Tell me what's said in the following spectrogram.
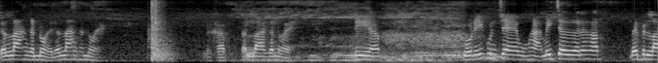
ด้านล่างกันหน่อย ด้านล่างกันหน่อยนะครับ ด้านล่างกันหน่อย นี่ครับ ตัวนี้กุญแจผมหาไม่เจอนะครับ ไม่เป็นไร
